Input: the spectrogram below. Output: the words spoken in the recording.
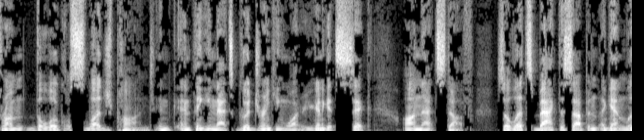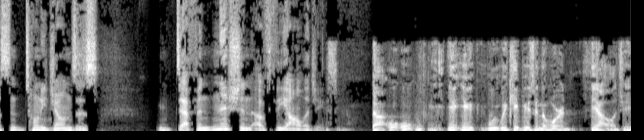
from the local sludge pond and, and thinking that's good drinking water. You're going to get sick on that stuff. So let's back this up and again, listen to Tony Jones's definition of theology. Now, you, you, we keep using the word theology.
